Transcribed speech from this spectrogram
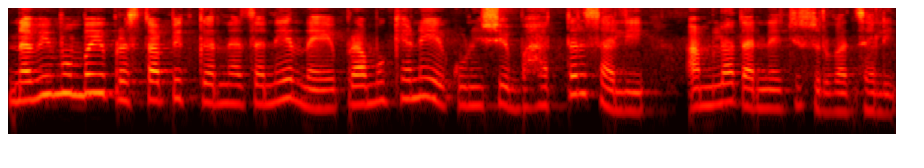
नवी मुंबई प्रस्थापित करण्याचा निर्णय प्रामुख्याने एकोणीसशे बहात्तर साली अंमलात आणण्याची सुरुवात झाली.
